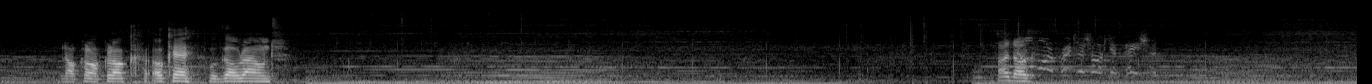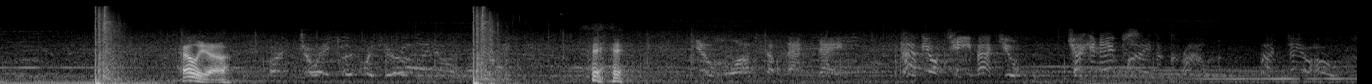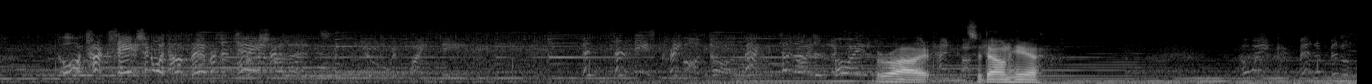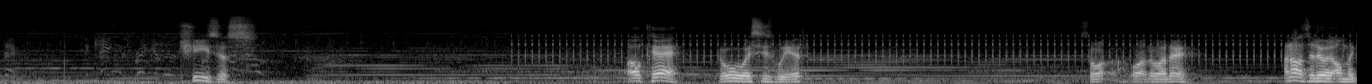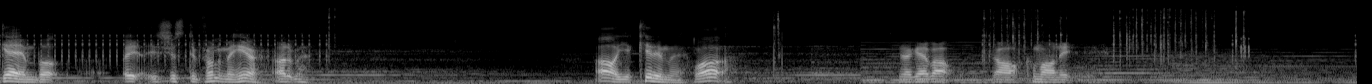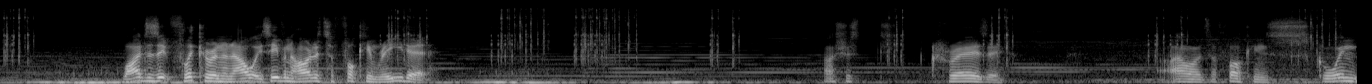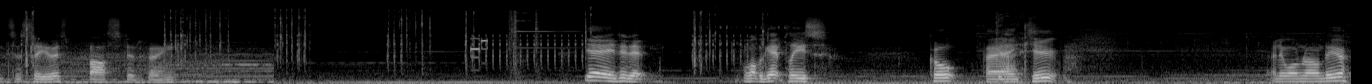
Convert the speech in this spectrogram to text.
Knock, knock, knock. Okay, we'll go round. Hi, dog. more Hell yeah. Back to England with you. Lost a back day. Have your tea back, you chicken apes. By the crown. Back to your homes. No taxation without representation. You with my send these creeps back to London, boys. right, so down here. Awake, men of Middlesex. The king's regulars. Jesus. Okay. Oh, this is weird. So what, what do I do? I know how to do it on the game, but it's just in front of me here. Oh, you're kidding me. What? Did I get that? Oh, come on. It... Why does it flicker in and out? It's even harder to fucking read it. That's just crazy. I want to fucking squint to see this bastard thing. Yay, did it. What we get, please? Cool. Thank you. Anyone round here?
